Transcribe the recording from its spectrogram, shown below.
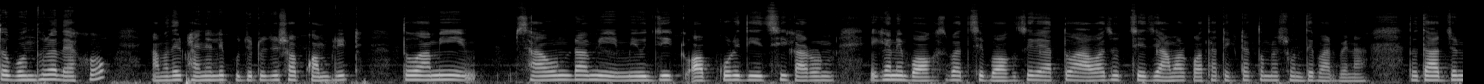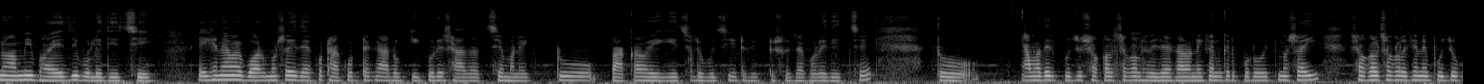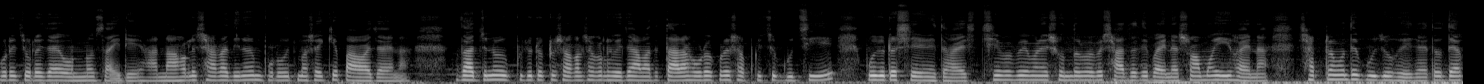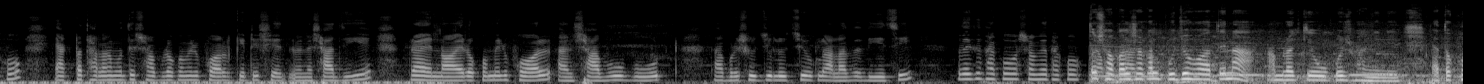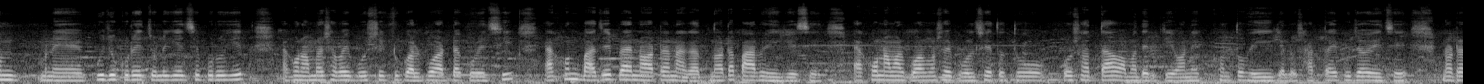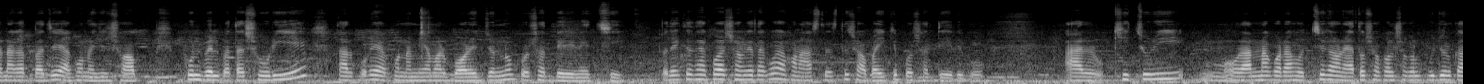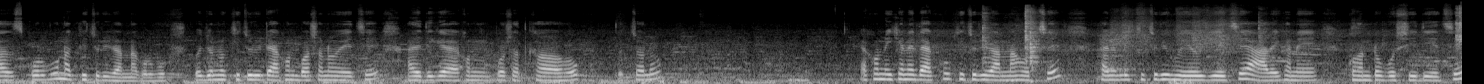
তো বন্ধুরা দেখো আমাদের ফাইনালি পুজো টুজো সব কমপ্লিট তো আমি সাউন্ড আমি মিউজিক অফ করে দিয়েছি কারণ এখানে বক্স বাজছে। বক্সের এত আওয়াজ হচ্ছে যে আমার কথা ঠিকঠাক তোমরা শুনতে পারবে না। তো তার জন্য আমি ভয়েসই বলে দিয়েছি। এখানে আমার বর্মশাই দেখো ঠাকুরটাকে আরও কী করে সাজাচ্ছে। মানে একটু পাকা হয়ে গিয়েছিল বুঝি এটাকে একটু সোজা করে দিচ্ছে। তো আমাদের পুজো সকাল সকাল হয়ে যায়। কারণ এখানকার পুরোহিত মশাই সকাল সকাল এখানে পুজো করে চলে যায় অন্য সাইডে আর না হলে সারা দিনের পুরোহিত মশাইকে পাওয়া যায় না। তার জন্য পুজোটা একটু সকাল সকাল হয়ে যায়। আমাদের তাড়াহুড়ো করে সব কিছু গুছিয়ে পুজোটা সেরে নিতে হয়। সেভাবে মানে সুন্দরভাবে সাজাতে পারি না, সময়ই হয় না। সাতটার মধ্যে পুজো হয়ে যায়। তো দেখো, একটা থালার মধ্যে সব রকমের ফল কেটে সে মানে সাজিয়ে প্রায় নয় রকমের ফল আর সাবু, বুট, তারপরে সুজি, লুচি ওগুলো আলাদা দিয়েছি। দেখতে থাকো, সঙ্গে থাকো। তো সকাল সকাল পুজো হওয়াতে না আমরা কেউ উপোস ভাঙিনি। এতক্ষণ মানে পুজো করে চলে গিয়েছে পুরোহিত। এখন আমরা সবাই বসে একটু গল্প আড্ডা করেছি। এখন বাজে প্রায় নটা নাগাদ, নটা পার হয়ে গিয়েছে। এখন আমার বর্মশাই বলছে, তো তো প্রসাদ দাও আমাদেরকে। অনেকক্ষণ তো হয়েই গেল, সাতটায় পূজা হয়েছে। নটা নাগাদ বাজে, এখন ওই যে সব ফুল বেলপাতা সরিয়ে তারপরে এখন আমি আমার বরের জন্য প্রসাদ বেড়ে নিচ্ছি। তো দেখতে থাকো আর সঙ্গে থাকো, এখন আস্তে আস্তে সবাইকে প্রসাদ দিয়ে দেবো। আর খিচুড়ি রান্না করা হচ্ছে কারণ এত সকাল সকাল পুজোর কাজ করব না, খিচুড়ি রান্না করব। ওই জন্য খিচুড়িটা এখন বসানো হয়েছে আর এদিকে এখন প্রসাদ খাওয়া হোক। তো চলো। এখন এখানে দেখো খিচুড়ি রান্না হচ্ছে। ফাইনালি খিচুড়ি হয়েও গিয়েছে আর এখানে ঘন্ট বসিয়ে দিয়েছে।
